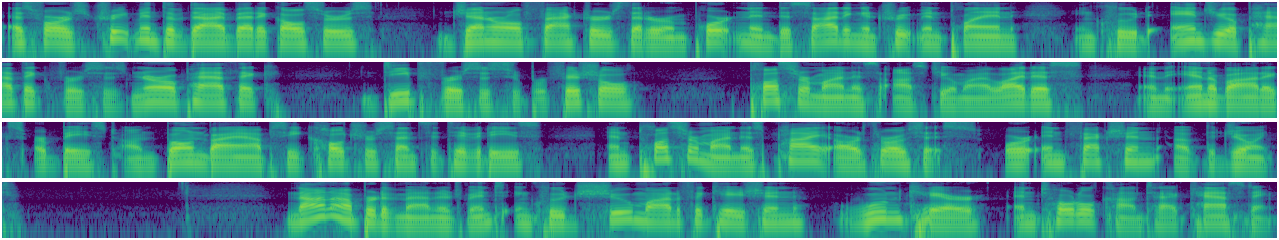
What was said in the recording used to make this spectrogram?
As far as treatment of diabetic ulcers, general factors that are important in deciding a treatment plan include angiopathic versus neuropathic, deep versus superficial, plus or minus osteomyelitis, and the antibiotics are based on bone biopsy culture sensitivities, and plus or minus pyarthrosis, or infection of the joint. Non operative management includes shoe modification, wound care, and total contact casting.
